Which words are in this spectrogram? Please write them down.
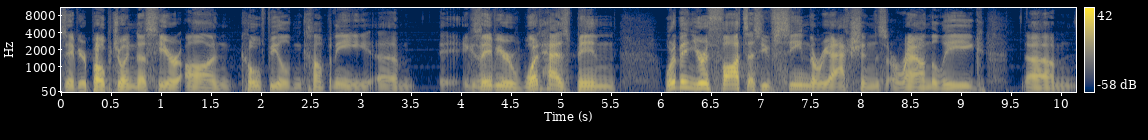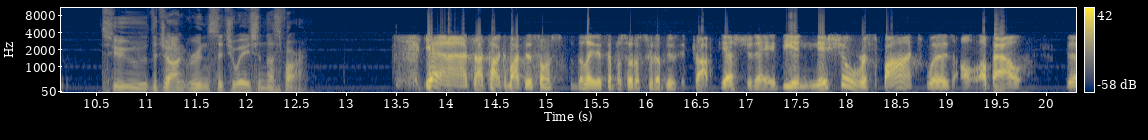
Xavier Pope joining us here on Cofield and Company. Um, Xavier, what has been what have been your thoughts as you've seen the reactions around the league um, to the Jon Gruden situation thus far? Yeah, and I, I, talked about this on the latest episode of Suit Up News that dropped yesterday. The initial response was about the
